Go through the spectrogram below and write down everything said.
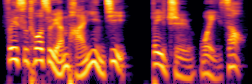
菲斯托斯圆盘印记被指伪造。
